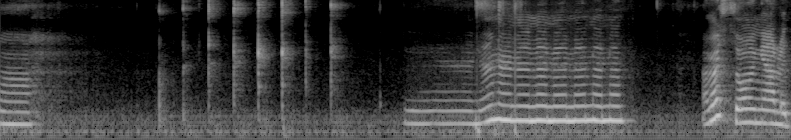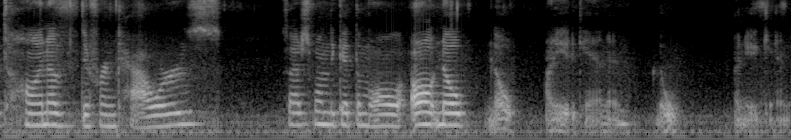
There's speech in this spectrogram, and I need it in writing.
Uh. No, no, no, no, no, no, no, no. I'm just throwing out a ton of different towers. So I just wanted to get them all. Oh, nope, nope. I need a cannon. Nope. I need a cannon.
